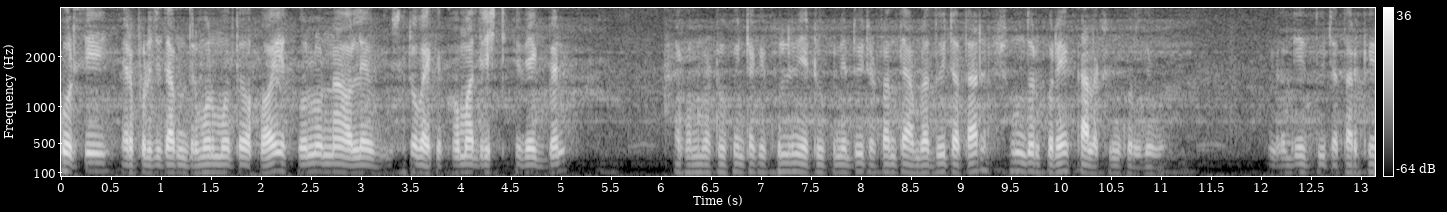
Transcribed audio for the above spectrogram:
করছি। এরপরে যদি আপনাদের মন মতো হয়, হলো না হলে ছোটো ভাইকে ক্ষমা দৃষ্টিতে দেখবেন। এখন আমরা টুপিনটাকে খুলে নিয়ে, টুপিনের দুইটা প্রান্তে আমরা দুইটা তার সুন্দর করে কালেকশন করে দেবো। দিয়ে দুইটা তারকে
